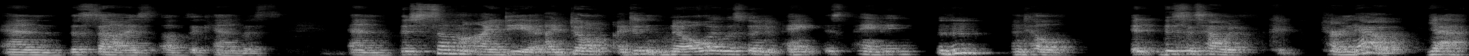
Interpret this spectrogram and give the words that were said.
and the size of the canvas. And there's some idea. I don't, I didn't know I was going to paint this painting mm-hmm. until it, this is how it turned out. Yeah.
